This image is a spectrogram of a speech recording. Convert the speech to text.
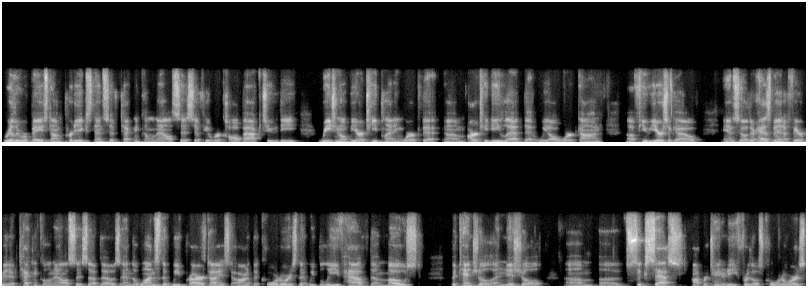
really were based on pretty extensive technical analysis. If you'll recall back to the regional BRT planning work that um, RTD led that we all worked on a few years ago. And so there has been a fair bit of technical analysis of those. And the ones that we've prioritized are the corridors that we believe have the most potential initial um, uh, success opportunity for those corridors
